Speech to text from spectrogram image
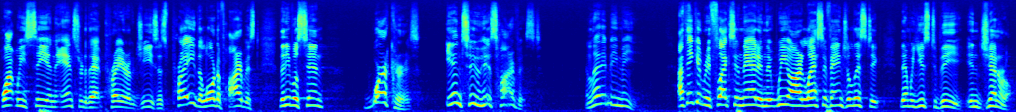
what we see in the answer to that prayer of Jesus. Pray the Lord of harvest that he will send workers into his harvest. And let it be me. I think it reflects in that in that we are less evangelistic than we used to be in general.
